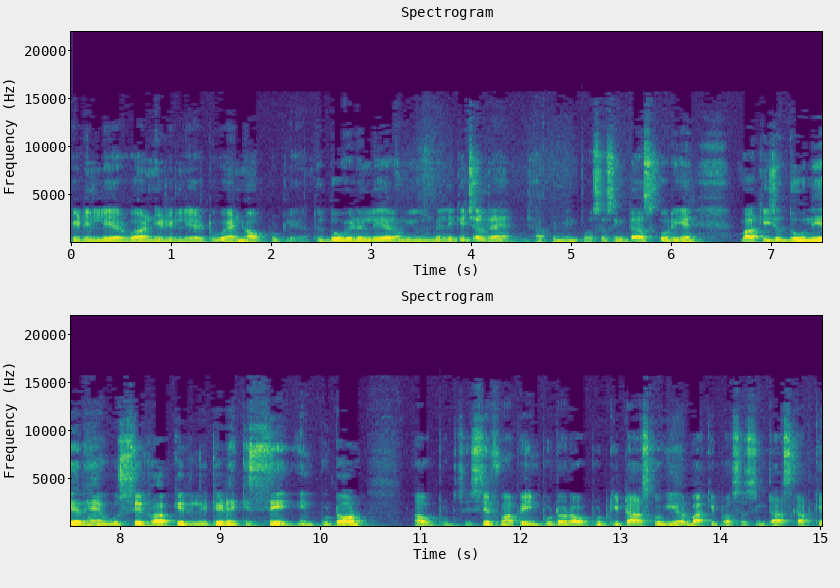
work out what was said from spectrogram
hidden layer one hidden layer two and output layer तो दो हिडन लेयर हम यूज़ में लेके चल रहे हैं जहाँ पे मेन प्रोसेसिंग टास्क हो रही है। बाकी जो दो लेयर हैं वो सिर्फ़ आपके रिलेटेड है किससे? इनपुट और आउटपुट से। सिर्फ़ वहाँ पे इनपुट और आउटपुट की टास्क होगी और बाकी प्रोसेसिंग टास्क आपके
